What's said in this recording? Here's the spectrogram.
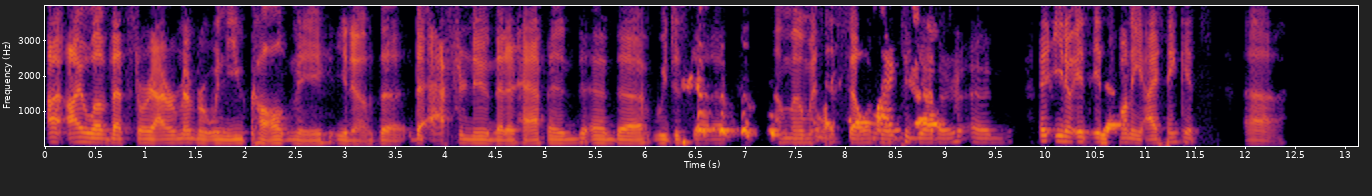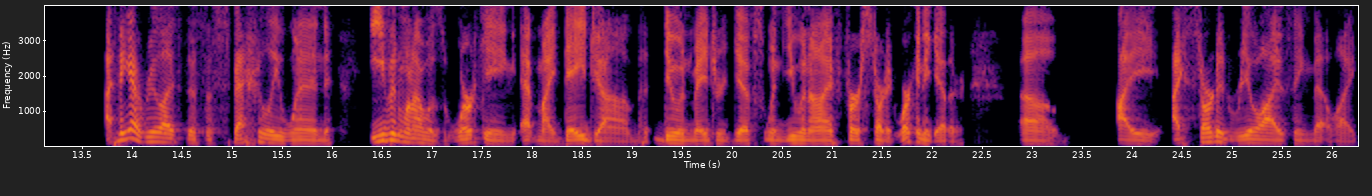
I, I, love that story. I remember when you called me, you know, the the afternoon that it happened, and uh, we just got a, a moment like, to celebrate oh together. And you know, it, it's yeah. funny. I think it's. Uh, I think I realized this especially when even when I was working at my day job doing major gifts when you and I first started working together, um, I I started realizing that like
